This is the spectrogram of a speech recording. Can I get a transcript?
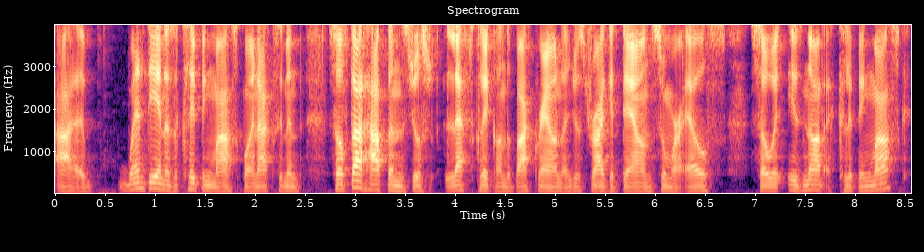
uh, went in as a clipping mask by an accident. So if that happens, just left click on the background and just drag it down somewhere else so it is not a clipping mask.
